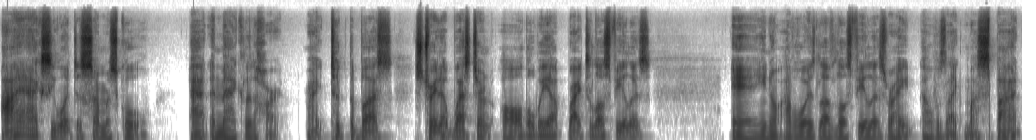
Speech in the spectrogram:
I actually went to summer school at Immaculate Heart, right? Took the bus straight up Western all the way up right to Los Feliz. And, you know, I've always loved Los Feliz, right? I was like my spot.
